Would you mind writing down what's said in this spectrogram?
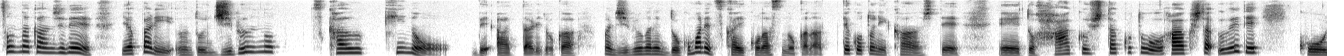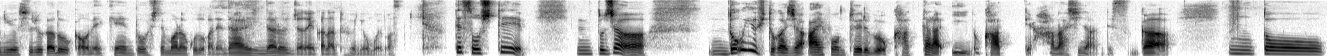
そんな感じで、やっぱり、うんと、自分の使う機能であったりとか、まあ、自分がね、どこまで使いこなすのかなってことに関して、えっ、ー、と、把握したことを、把握した上で購入するかどうかをね、検討してもらうことがね、大事になるんじゃないかなというふうに思います。で、そして、うんと、じゃあ、どういう人がじゃあ iPhone 12を買ったらいいのかって話なんですが、うんと、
